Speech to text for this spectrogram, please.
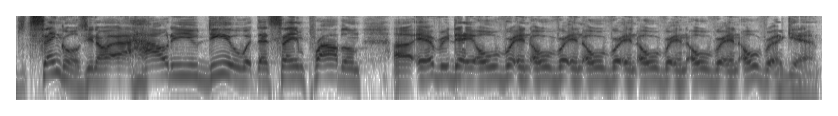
singles, you know, uh, how do you deal with that same problem uh, every day over and over and over and over and over and over again?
